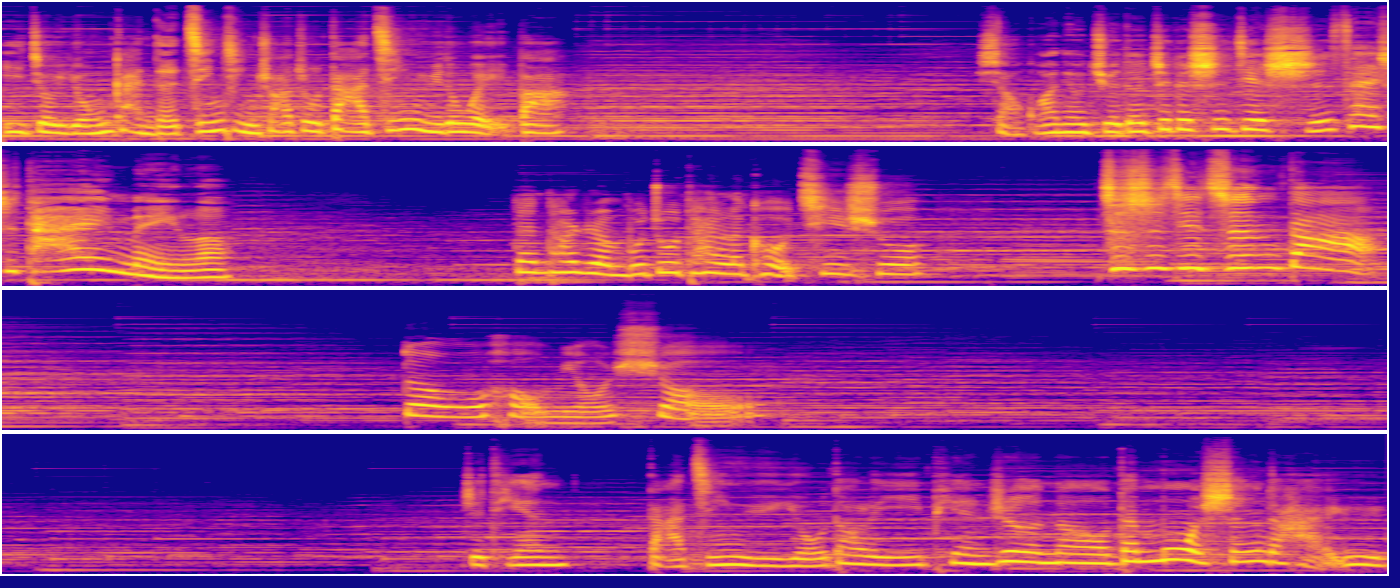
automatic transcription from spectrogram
依旧勇敢的紧紧抓住大金鱼的尾巴。小瓜牛觉得这个世界实在是太美了，但他忍不住叹了口气说：“这世界真大，但我好渺小。”这天，大金鱼游到了一片热闹但陌生的海域。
